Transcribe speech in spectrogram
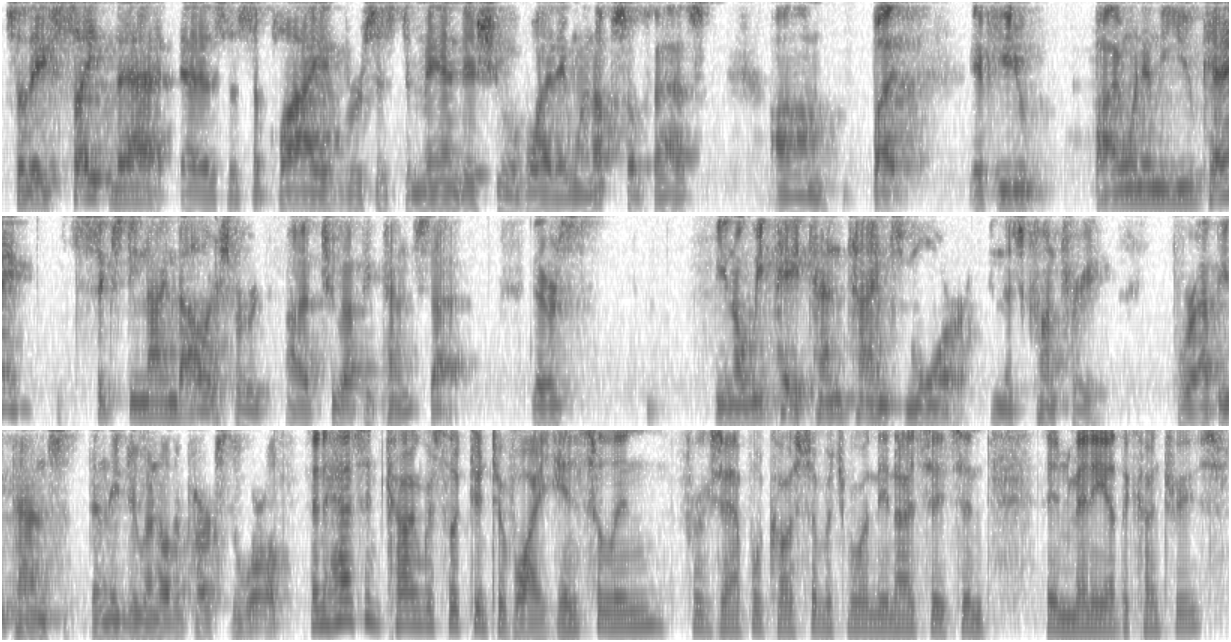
So they cite that as a supply versus demand issue of why they went up so fast. Um, but if you buy one in the UK, it's $69 for a two EpiPen set. There's, you know, we pay 10 times more in this country for EpiPens than they do in other parts of the world. And hasn't Congress looked into why insulin, for example, costs so much more in the United States than in many other countries?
